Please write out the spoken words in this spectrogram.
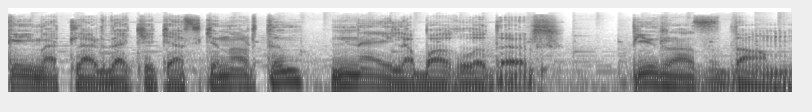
Qiymətlərdəki kəskin artım nə ilə bağlıdır? Birazdan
